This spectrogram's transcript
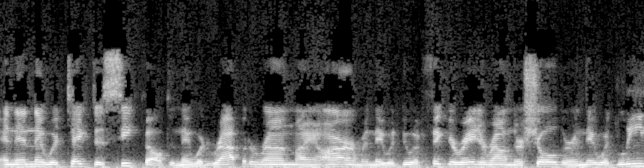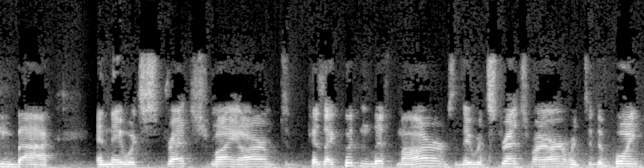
and then they would take the seatbelt and they would wrap it around my arm, and they would do a figure eight around their shoulder, and they would lean back, and they would stretch my arm because I couldn't lift my arms, and they would stretch my arm to the point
